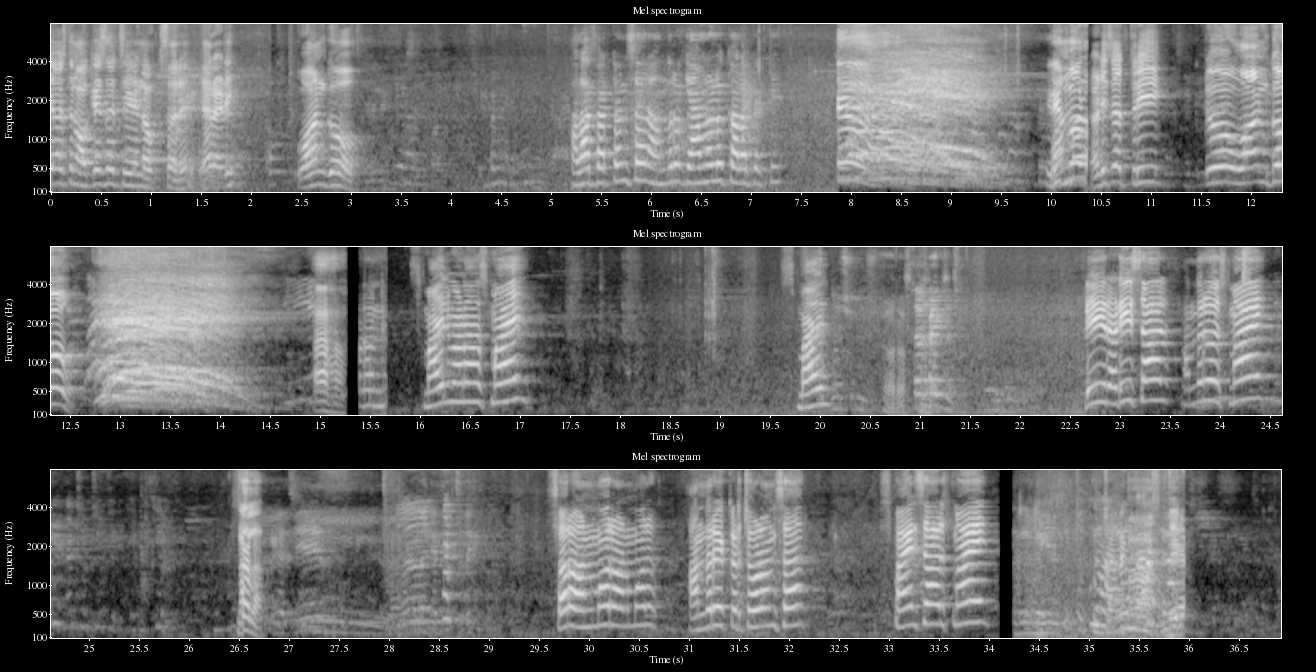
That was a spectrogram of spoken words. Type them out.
చేస్తున్నా ఒకేసారి చేయండి ఒకసారి. యా రెడీ వన్ గో అలా పెట్టండి సార్ అందరూ కెమెరాలోకి అలా పెట్టి. Ready sir three two one go చూడండి smile madam smile. Smile. Ready ready sir? అందరూ smile. Sir one more one more. అందరూ ఇక్కడ చూడండి sir. Smile sir smile.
